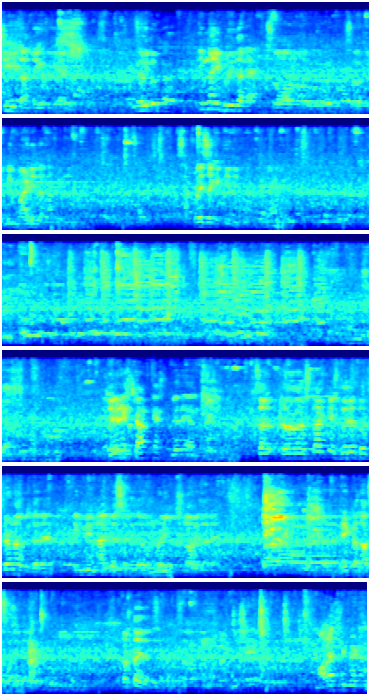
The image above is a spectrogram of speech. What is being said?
ಜೀವಿತಾ ಅಂತ ಇವರಿಗೆ ಸೊ ಇದು ಇನ್ನೂ ಇಬ್ಬರು ಇದ್ದಾರೆ ಸೊ ಅವರು ಸೊ ರಿವೀವ್ ಮಾಡಿಲ್ಲ ನಾವು ಸರ್ಪ್ರೈಸ್ ಆಗಿ ಇಟ್ಟಿದ್ದೀವಿ. ಬೇರೆ ಸ್ಟಾರ್ ಕ್ಯಾಸ್ಟ್ ಬೇರೆ ಅಂತ ಸರ್ ಸ್ಟಾರ್ ಕ್ಯಾಸ್ಟ್ ಬೇರೆ ದೊಡ್ಡಣ್ಣ ಅವರಿದ್ದಾರೆ ಇದ್ದಾರೆ ಡಿಗ್ರಿ ನಾಗೇಶ್ ಸರ್ ಇದ್ದಾರೆ ಉಮ್ಮಳಿ ಕೃಷ್ಣ ಅವರಿದ್ದಾರೆ ರೇಖಾ ದಾಸ್ ಅವರು ಇದ್ದಾರೆ ಬರ್ತಾ ಇದ್ದಾರೆ sir Mahalakshmi madam,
